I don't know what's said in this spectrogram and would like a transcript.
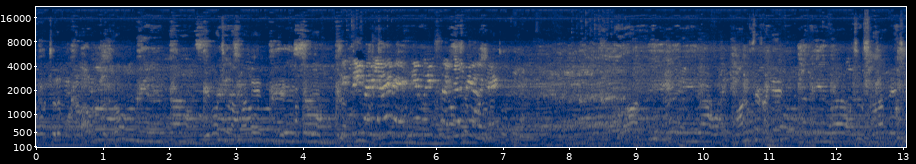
বছরে এবছর আমাদের তাকে প্রচুর সাড়া পেয়েছি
